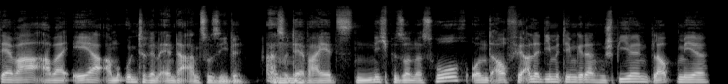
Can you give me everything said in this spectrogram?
der war aber eher am unteren Ende anzusiedeln. Also mhm. der war jetzt nicht besonders hoch und auch für alle, die mit dem Gedanken spielen, glaubt mir,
